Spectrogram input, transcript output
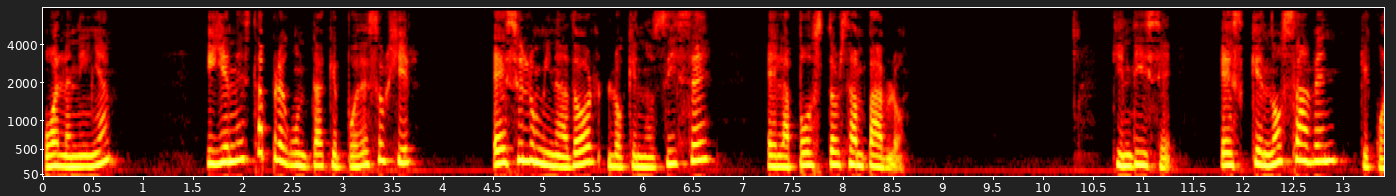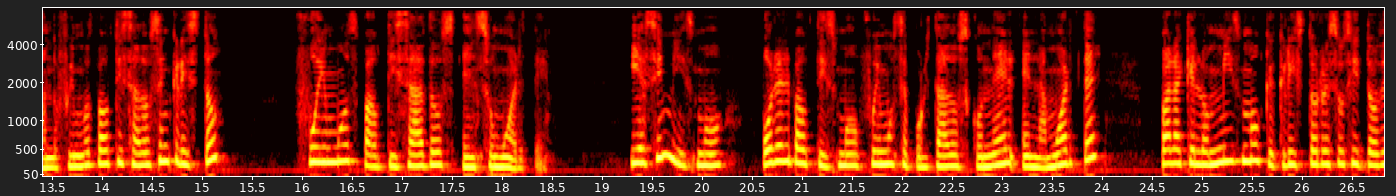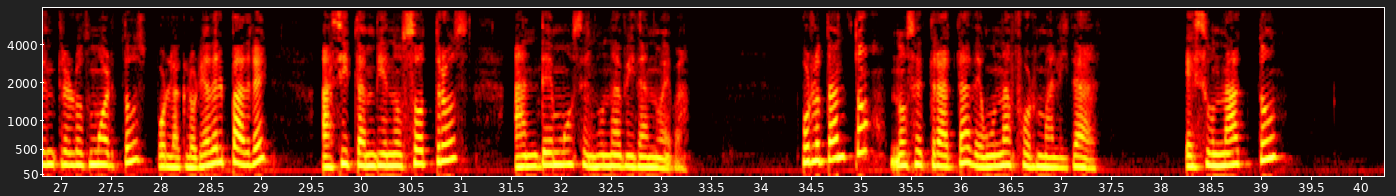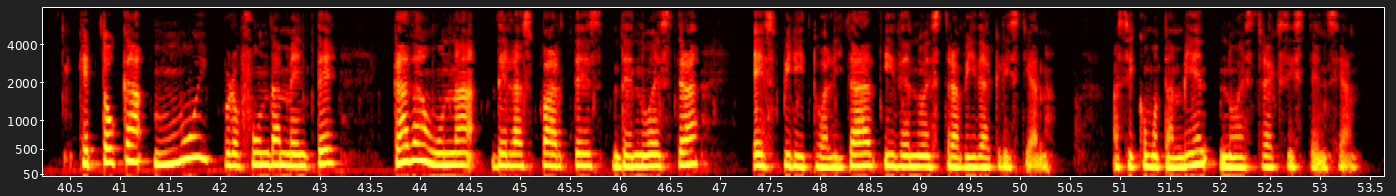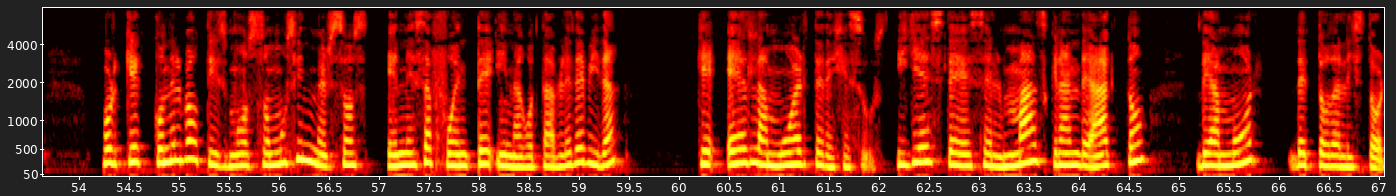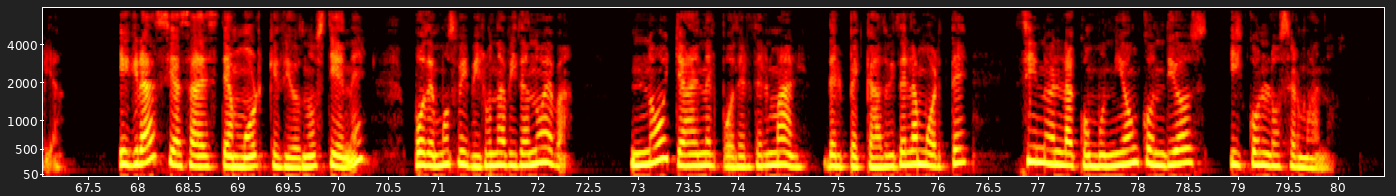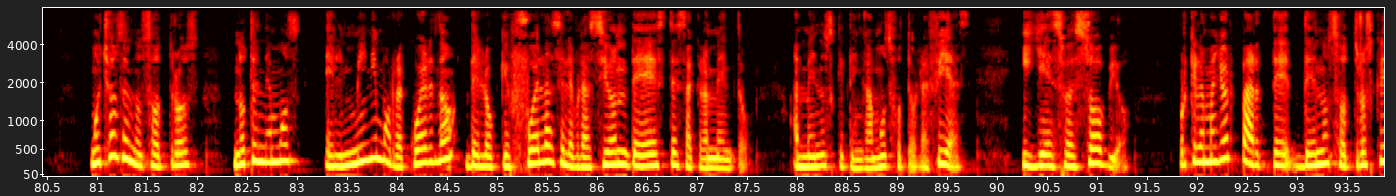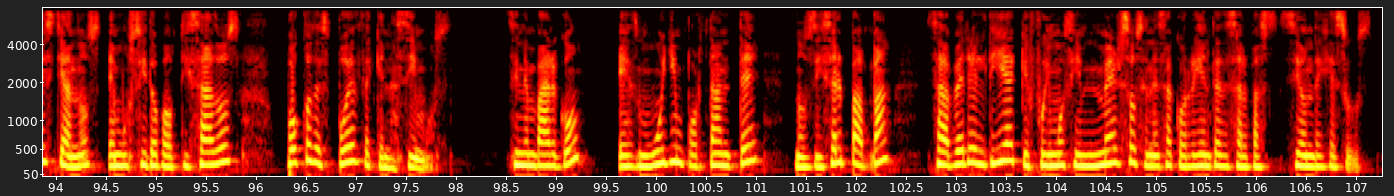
o a la niña? Y en esta pregunta que puede surgir, es iluminador lo que nos dice el apóstol San Pablo, quien dice, es que no saben que cuando fuimos bautizados en Cristo, fuimos bautizados en su muerte. Y asimismo, por el bautismo fuimos sepultados con Él en la muerte, para que lo mismo que Cristo resucitó de entre los muertos por la gloria del Padre, así también nosotros andemos en una vida nueva. Por lo tanto, no se trata de una formalidad, es un acto que toca muy profundamente cada una de las partes de nuestra espiritualidad y de nuestra vida cristiana, así como también nuestra existencia. Porque con el bautismo somos inmersos en esa fuente inagotable de vida que es la muerte de Jesús. Y este es el más grande acto de amor de toda la historia. Y gracias a este amor que Dios nos tiene, podemos vivir una vida nueva, no ya en el poder del mal, del pecado y de la muerte, sino en la comunión con Dios y con los hermanos. Muchos de nosotros no tenemos el mínimo recuerdo de lo que fue la celebración de este sacramento, a menos que tengamos fotografías. Y eso es obvio, porque la mayor parte de nosotros cristianos hemos sido bautizados poco después de que nacimos. Sin embargo, es muy importante, nos dice el Papa, saber el día que fuimos inmersos en esa corriente de salvación de Jesús.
